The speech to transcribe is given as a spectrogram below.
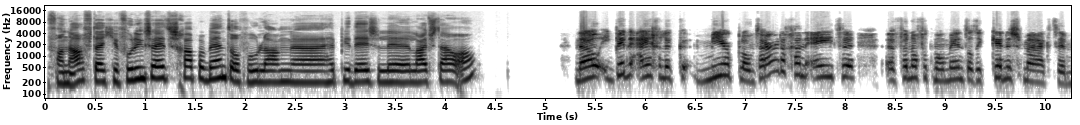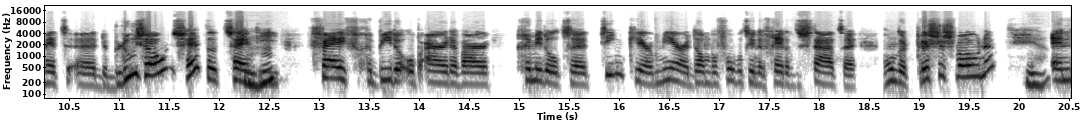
vanaf dat je voedingswetenschapper bent? Of hoe lang uh, heb je deze lifestyle al? Nou, ik ben eigenlijk meer plantaardig gaan eten uh, vanaf het moment dat ik kennis maakte met uh, de Blue Zones. Hè? Dat zijn mm -hmm. die vijf gebieden op aarde waar gemiddeld uh, tien keer meer dan bijvoorbeeld in de Verenigde Staten 100-plussers wonen. Ja. En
